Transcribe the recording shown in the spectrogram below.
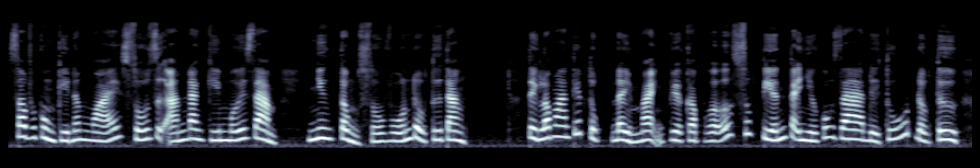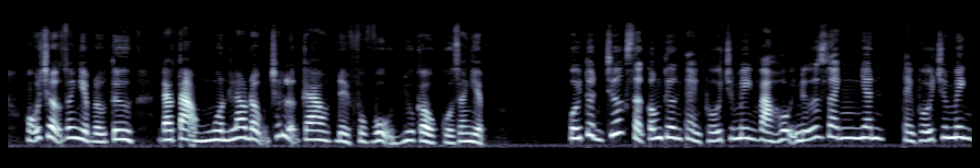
so với cùng kỳ năm ngoái, số dự án đăng ký mới giảm nhưng tổng số vốn đầu tư tăng. Tỉnh Long An tiếp tục đẩy mạnh việc gặp gỡ, xúc tiến tại nhiều quốc gia để thu hút đầu tư, hỗ trợ doanh nghiệp đầu tư, đào tạo nguồn lao động chất lượng cao để phục vụ nhu cầu của doanh nghiệp. Cuối tuần trước, Sở Công Thương Thành phố Hồ Chí Minh và Hội Nữ Doanh nhân Thành phố Hồ Chí Minh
